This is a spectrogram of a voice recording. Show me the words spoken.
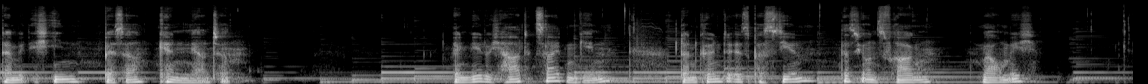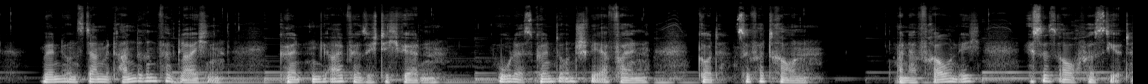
damit ich ihn besser kennenlernte. Wenn wir durch harte Zeiten gehen, dann könnte es passieren, dass wir uns fragen, warum ich? Wenn wir uns dann mit anderen vergleichen, könnten wir eifersüchtig werden. Oder es könnte uns schwerfallen, Gott zu vertrauen. Meiner Frau und ich ist das auch passiert.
